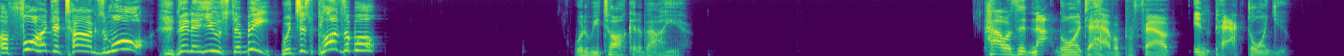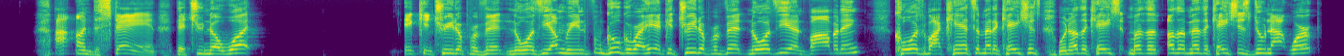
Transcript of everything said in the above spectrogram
are 400 times more than it used to be, which is plausible, what are we talking about here? How is it not going to have a profound impact on you? I understand that you know what? It can treat or prevent nausea. I'm reading from Google right here. It can treat or prevent nausea and vomiting caused by cancer medications when other, case, other, other medications do not work.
